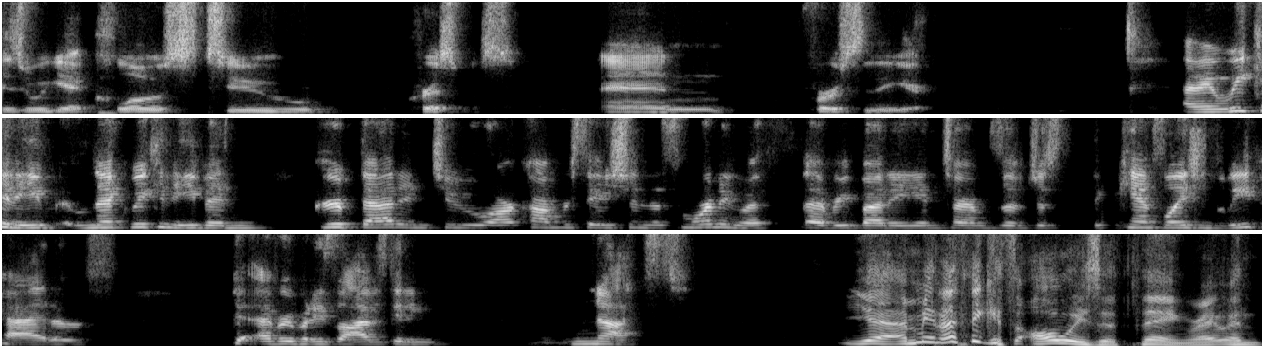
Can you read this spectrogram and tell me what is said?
as we get close to Christmas and first of the year. I mean, we can even Nick, we can even group that into our conversation this morning with everybody in terms of just the cancellations we've had of everybody's lives getting nuts. Yeah, I mean, I think it's always a thing, right? When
